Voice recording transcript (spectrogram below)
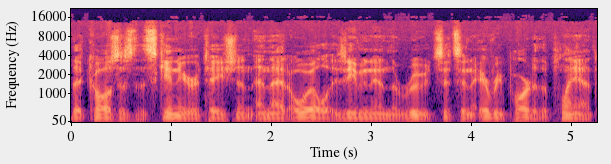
that causes the skin irritation, and that oil is even in the roots. It's in every part of the plant.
